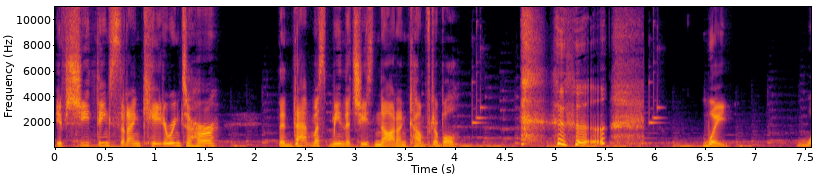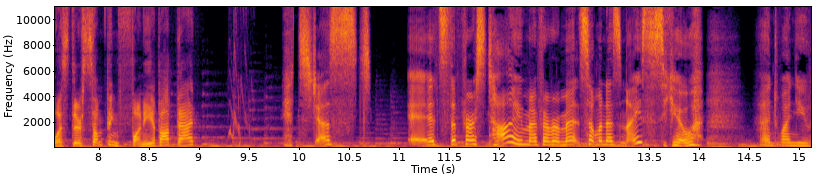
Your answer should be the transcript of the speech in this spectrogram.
if she thinks that I'm catering to her, then that must mean that she's not uncomfortable. Wait, was there something funny about that? It's just. It's the first time I've ever met someone as nice as you. And when you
